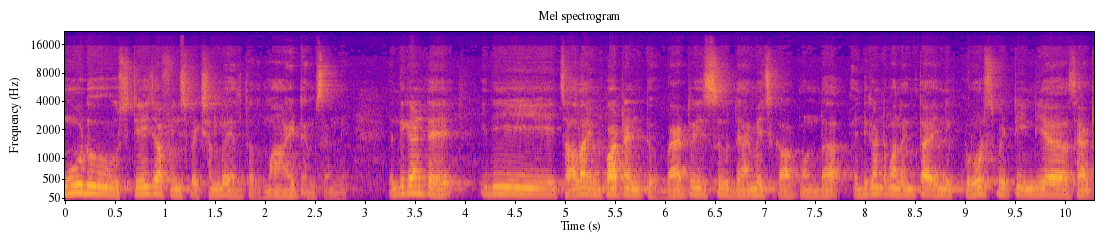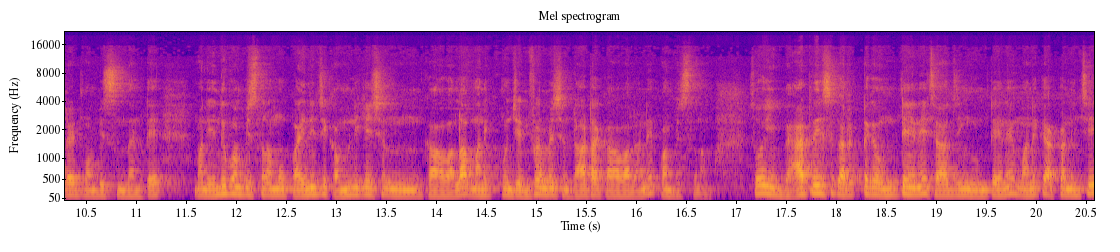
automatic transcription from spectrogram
మూడు స్టేజ్ ఆఫ్ ఇన్స్పెక్షన్లో వెళ్తుంది మా ఐటమ్స్ అన్నీ. ఎందుకంటే ఇది చాలా ఇంపార్టెంట్ బ్యాటరీస్ డ్యామేజ్ కాకుండా ఎందుకంటే మనం ఇంత ఎన్ని క్రోర్స్ పెట్టి ఇండియా శాటిలైట్ పంపిస్తుందంటే మనం ఎందుకు పంపిస్తున్నాము? పైనుంచి కమ్యూనికేషన్ కావాలా? మనకి కొంచెం ఇన్ఫర్మేషన్ డేటా కావాలని పంపిస్తున్నాము. సో ఈ బ్యాటరీస్ కరెక్ట్గా ఉంటేనే ఛార్జింగ్ ఉంటేనే మనకి అక్కడ నుంచి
